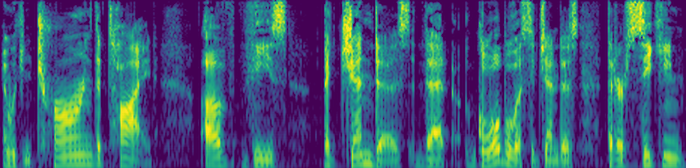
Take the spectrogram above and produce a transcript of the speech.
And we can turn the tide of these agendas that globalist agendas that are seeking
